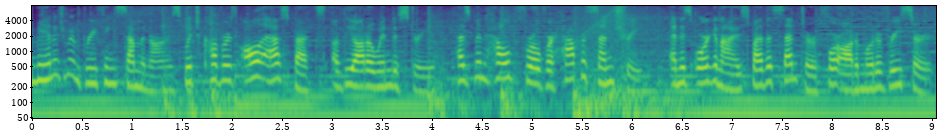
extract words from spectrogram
Management Briefing Seminars, which covers all aspects of the auto industry, has been held for over half a century and is organized by the Center for Automotive Research.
